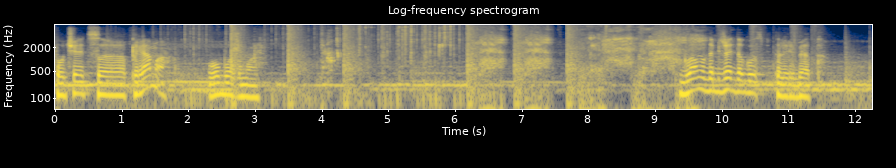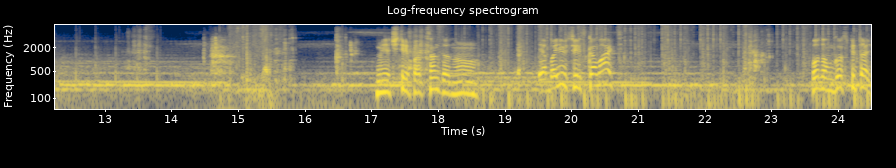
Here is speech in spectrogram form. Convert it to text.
Получается, прямо? О, боже мой. Главное добежать до госпиталя, ребята. Меня 4%, но я боюсь рисковать. Вот он, госпиталь.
